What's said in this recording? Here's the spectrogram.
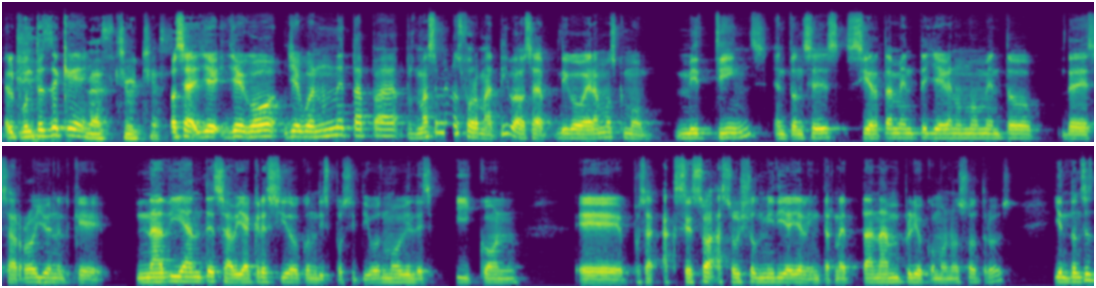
El punto es de que, Las chuchas. o sea, lle- llegó, llegó en una etapa, pues más o menos formativa. O sea, digo, éramos como mid-teens, entonces ciertamente llega en un momento de desarrollo en el que nadie antes había crecido con dispositivos móviles y con eh, pues, acceso a social media y al internet tan amplio como nosotros. Y entonces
